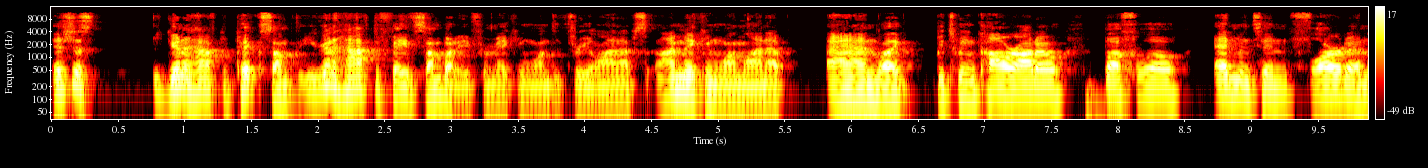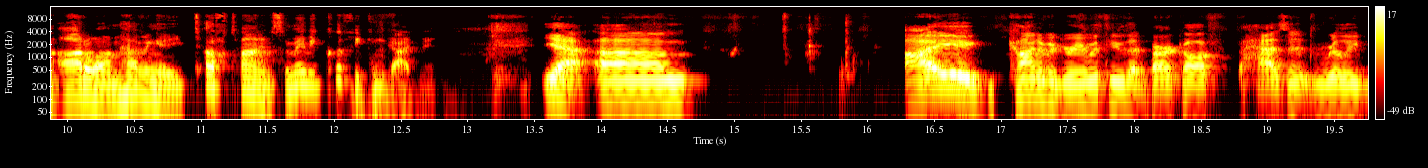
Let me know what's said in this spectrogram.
It's just you're gonna have to pick something. You're gonna have to fade somebody for making one to three lineups. I'm making one lineup, and like between Colorado, Buffalo, Edmonton, Florida, and Ottawa, I'm having a tough time. So maybe Cliffy can guide me. Yeah, um, I kind of agree with you that Barkov hasn't really,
